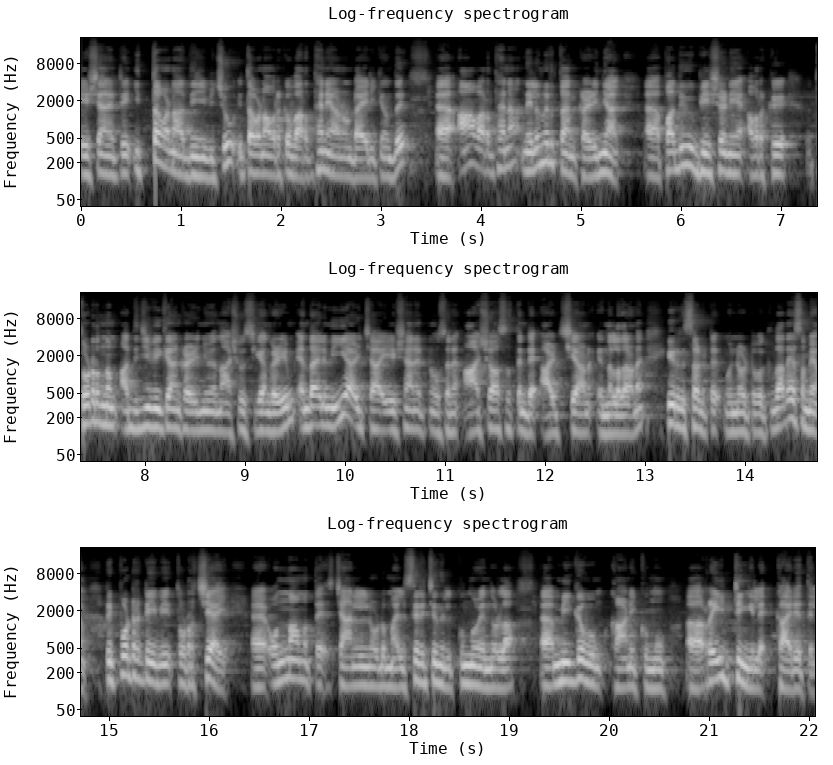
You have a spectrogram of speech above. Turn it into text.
ഏഷ്യാനെറ്റ് ഇത്തവണ അതിജീവിച്ചു. ഇത്തവണ അവർക്ക് വർധനയാണ് ഉണ്ടായിരിക്കുന്നത്. ആ, വർധന നിലനിർത്താൻ കഴിഞ്ഞാൽ പതിവ് ഭീഷണിയെ അവർക്ക് തുടർന്നും അതിജീവിക്കാൻ കഴിഞ്ഞു എന്ന് ആശ്വസിക്കാൻ കഴിയും. എന്തായാലും ഈ ആഴ്ച ഏഷ്യാനെറ്റ് ന്യൂസിന് ആശ്വാസത്തിന്റെ ആഴ്ചയാണ് എന്നുള്ളതാണ് ഈ റിസൾട്ട് മുന്നോട്ട് വെക്കുന്നത്. അതേസമയം റിപ്പോർട്ടർ ടി വി തുടർച്ചയായി ഒന്നാമത്തെ ചാനലിനോട് മത്സരിച്ച് നിൽക്കുന്നു എന്നുള്ള മികവും കാണിക്കുന്നു റേറ്റിംഗിലെ കാര്യത്തിൽ.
